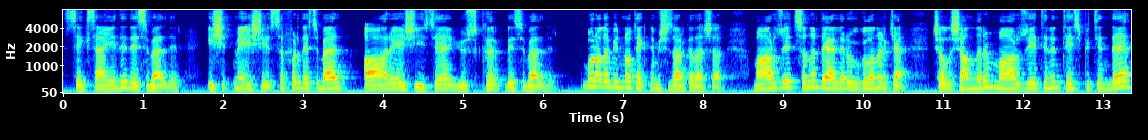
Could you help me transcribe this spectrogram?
87 desibeldir. İşitme eşiği 0 desibel, ağrı eşiği ise 140 desibeldir. Burada bir not eklemişiz arkadaşlar. Maruziyet sınır değerleri uygulanırken çalışanların maruziyetinin tespitinde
